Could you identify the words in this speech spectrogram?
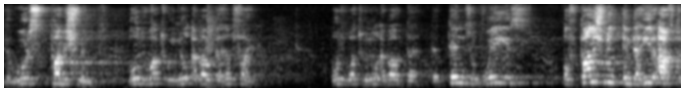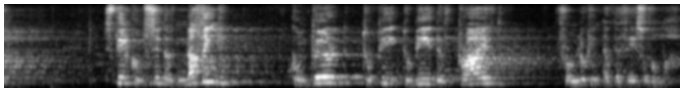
The worst punishment, all what we know about the hellfire all what we know about the, the tens of ways of punishment in the hereafter still considered nothing compared to be, to be deprived from looking at the face of Allah.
